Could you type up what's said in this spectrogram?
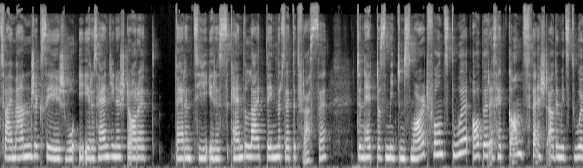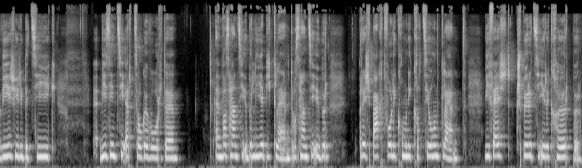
zwei Menschen siehst, die in ihr Handy starren, während sie ihr Candlelight-Dinner fressen dann hat das mit dem Smartphone zu tun, aber es hat ganz fest auch damit zu tun, wie ist ihre Beziehung, wie sind sie erzogen worden, ähm, was haben sie über Liebe gelernt, was haben sie über respektvolle Kommunikation gelernt? Wie fest spüren sie ihren Körper?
